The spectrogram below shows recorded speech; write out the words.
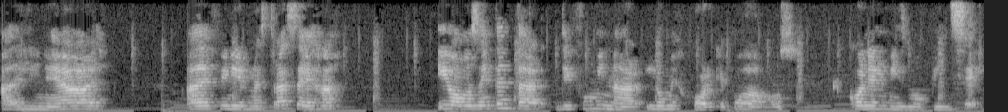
a delinear, a definir nuestra ceja y vamos a intentar difuminar lo mejor que podamos con el mismo pincel.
